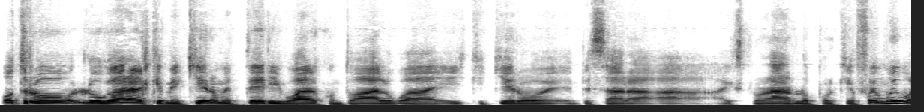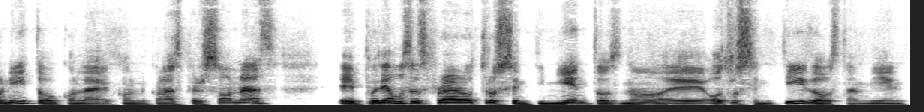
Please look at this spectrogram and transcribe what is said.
otro lugar al que me quiero meter igual junto a Alba y que quiero empezar a, explorarlo porque fue muy bonito con, con, las personas. Eh, podíamos explorar otros sentimientos, ¿no? Eh, otros sentidos también.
